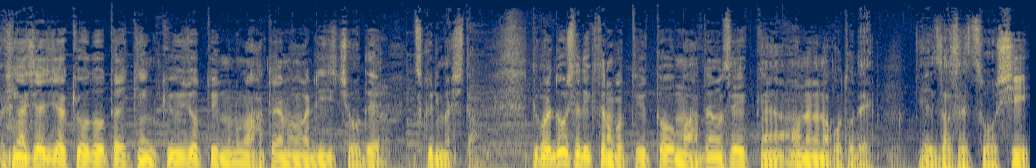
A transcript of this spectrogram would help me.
あ、東アジア共同体研究所というものが鳩山が理事長で作りました、でこれどうしてできたのかというと、まあ、鳩山政権あのようなことで、えー、挫折をし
